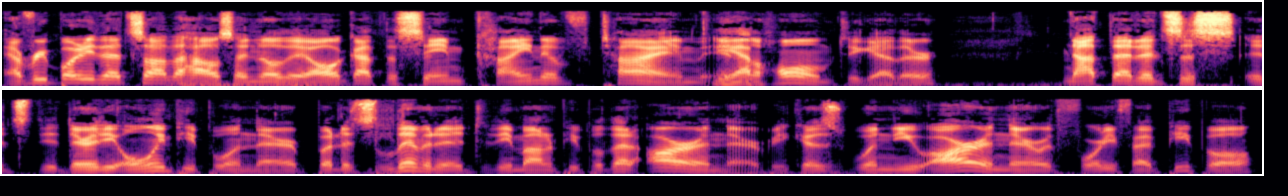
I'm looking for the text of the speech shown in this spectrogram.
everybody that saw the house, I know they all got the same kind of time in Yep. the home together. Not that it's a it's they're the only people in there, but it's limited to the amount of people that are in there because when you are in there with 45 people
